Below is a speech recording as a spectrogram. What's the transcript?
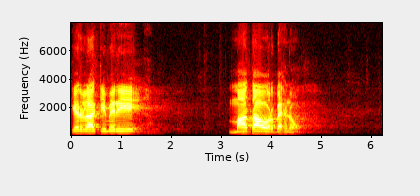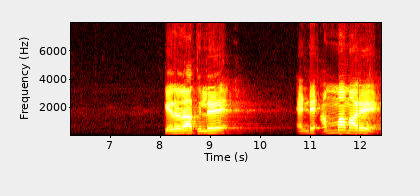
केरला की मेरी माता और बहनों। केरला थिले एंडे अम्मा मारे,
